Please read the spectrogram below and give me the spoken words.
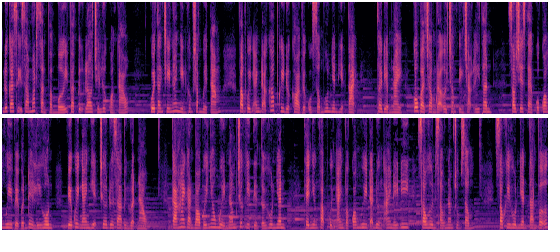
Nữ ca sĩ ra mắt sản phẩm mới và tự lo chiến lược quảng cáo. Cuối tháng 9 2018, Phạm Quỳnh Anh đã khóc khi được hỏi về cuộc sống hôn nhân hiện tại. Thời điểm này, cô và chồng đã ở trong tình trạng ly thân. Sau chia sẻ của Quang Huy về vấn đề ly hôn, phía Quỳnh Anh hiện chưa đưa ra bình luận nào. Cả hai gắn bó với nhau 10 năm trước khi tiến tới hôn nhân. Thế nhưng Phạm Quỳnh Anh và Quang Huy đã đường ai nấy đi sau hơn 6 năm chung sống. Sau khi hôn nhân tan vỡ,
